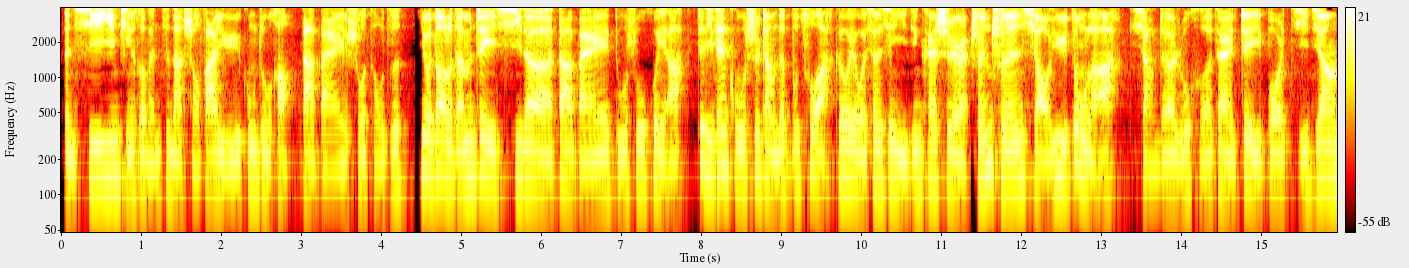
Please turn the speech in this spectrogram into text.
本期音频和文字呢，首发于公众号“大白说投资”。又到了咱们这一期的大白读书会啊！这几天股市涨得不错啊，各位我相信已经开始蠢蠢小欲动了啊，想着如何在这一波即将。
